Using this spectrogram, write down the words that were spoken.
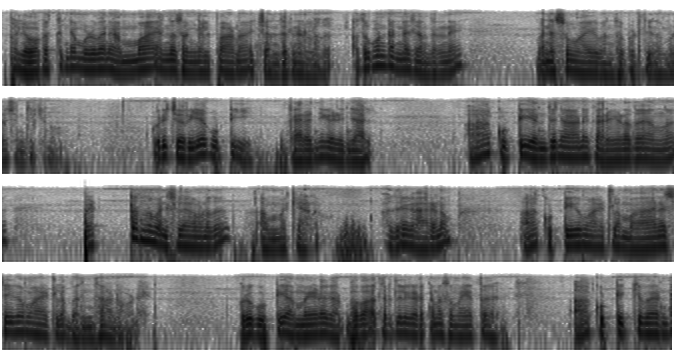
അപ്പോൾ ലോകത്തിന്റെ മുഴുവൻ അമ്മ എന്ന സങ്കല്പമാണ് ചന്ദ്രനുള്ളത്. അതുകൊണ്ട് തന്നെ ചന്ദ്രനെ മനസ്സുമായി ബന്ധപ്പെടുത്തി നമ്മൾ ചിന്തിക്കണം ഒരു ചെറിയ കുട്ടി കരഞ്ഞു കഴിഞ്ഞാൽ ആ കുട്ടി എന്തിനാണ് കരയണത് എന്ന് പെട്ടെന്ന് മനസ്സിലാവുന്നത് അമ്മയ്ക്കാണ്. അതിന് കാരണം ആ കുട്ടിയുമായിട്ടുള്ള മാനസികമായിട്ടുള്ള ബന്ധമാണ് അവിടെ. ഒരു കുട്ടി അമ്മയുടെ ഗർഭപാത്രത്തിൽ കിടക്കുന്ന സമയത്ത് ആ കുട്ടിക്ക് വേണ്ട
